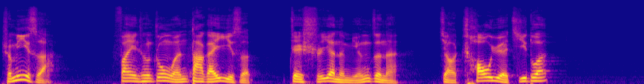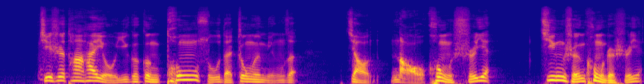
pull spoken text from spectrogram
什么意思啊？翻译成中文大概意思，这实验的名字呢叫“超越极端”。其实它还有一个更通俗的中文名字，叫“脑控实验”、“精神控制实验”。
